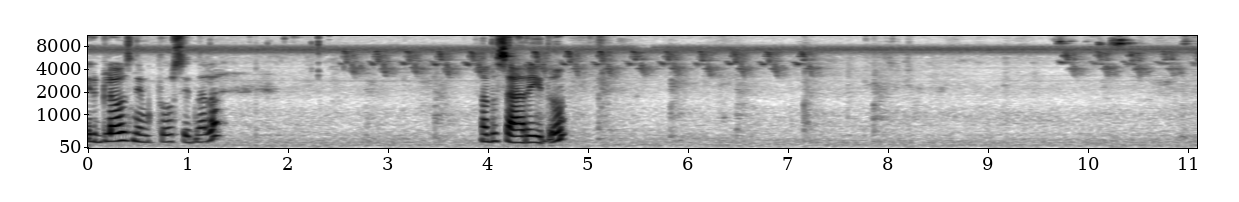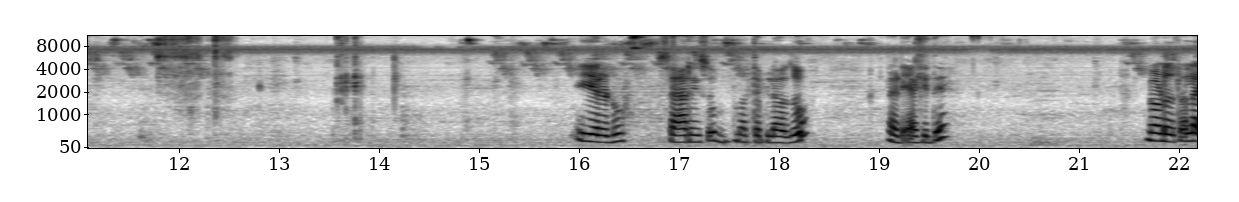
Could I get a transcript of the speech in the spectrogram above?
ಇದು ಬ್ಲೌಸ್ ನಿಮ್ಗೆ ತೋರಿಸಿದ್ನಲ್ಲ? ಅದು ಸ್ಯಾರಿ ಇದು. ಈ ಎರಡು ಸ್ಯಾರೀಸು ಮತ್ತು ಬ್ಲೌಸು ರೆಡಿಯಾಗಿದೆ. ನೋಡಿದ್ರಲ್ಲ,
